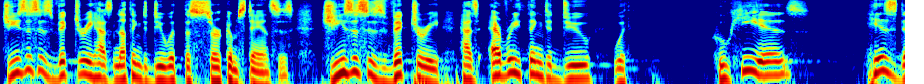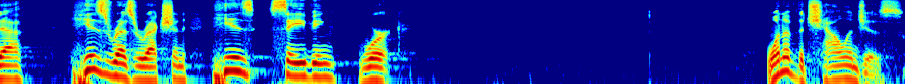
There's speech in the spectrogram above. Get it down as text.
Jesus' victory has nothing to do with the circumstances. Jesus' victory has everything to do with who he is, his death, his resurrection, his saving work. One of the challenges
